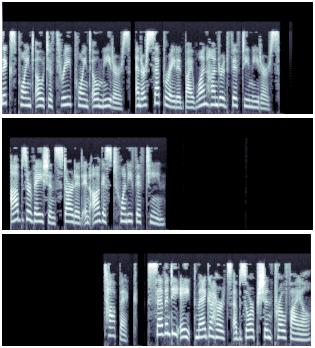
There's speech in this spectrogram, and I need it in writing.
6.0 to 3.0 meters, and are separated by 150 meters. Observations started in August 2015. Topic: 78 MHz absorption profile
